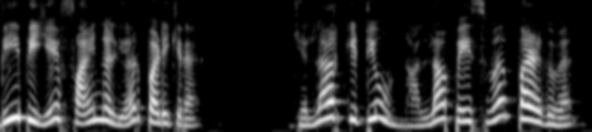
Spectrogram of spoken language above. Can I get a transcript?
பிபிஏ ஃபைனல் இயர் படிக்கிறேன். எல்லார்கிட்டயும் நல்லா பேசுவேன் பழகுவேன்.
